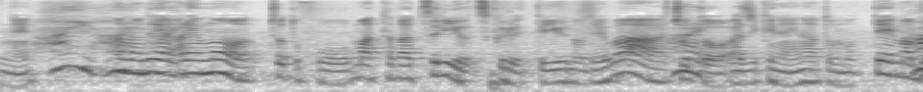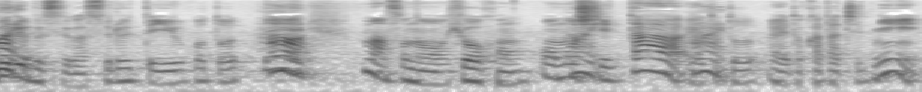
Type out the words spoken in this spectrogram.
ね。はいはいなので、はいあれもちょっとこう、まあ、ただツリーを作るっていうのではちょっと味気ないなと思って、まあ、はい。ブルブスがするっていうことで、はい。まあ、その標本を模した、い。えーとえーと形に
